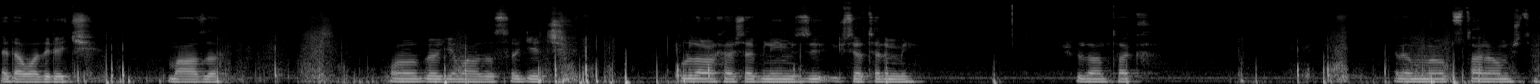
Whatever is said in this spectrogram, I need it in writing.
Bedava dilek mağaza. Onur bölge mağazası geç. Buradan arkadaşlar bineğimizi yükseltelim bir. Şuradan tak. E Ben bundan 30 tane almıştım.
